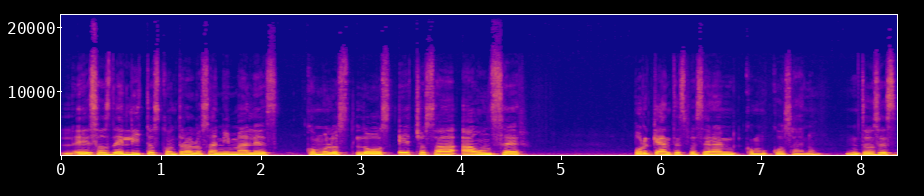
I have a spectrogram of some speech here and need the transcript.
esos delitos contra los animales como los, los hechos a, un ser, porque antes pues eran como cosa, ¿no? Entonces,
